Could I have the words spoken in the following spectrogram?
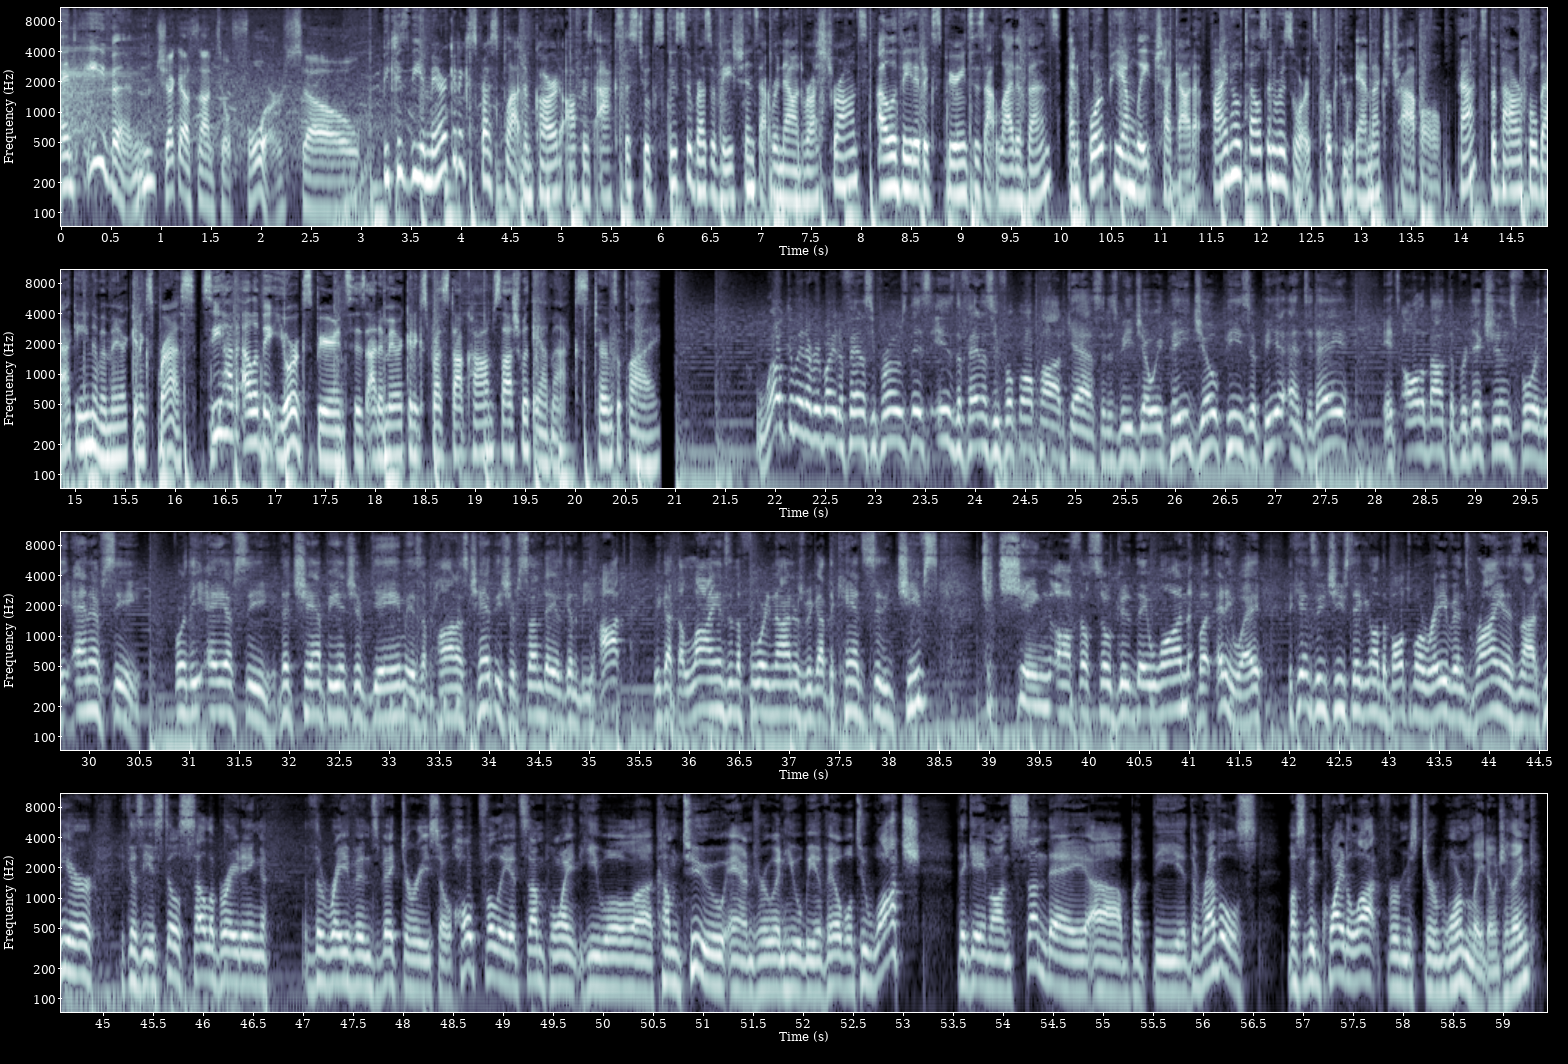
And even, Checkout's not until 4, so. because the American Express Platinum card offers access to exclusive reservations at renowned restaurants, elevated experiences at live events, and 4 p.m. late checkout at fine hotels and resorts booked through Amex Travel. That's the powerful backing of American Express. See how to elevate your experiences at americanexpress.com slash with Amex. Terms apply. Welcome in, everybody, to Fantasy Pros. This is the Fantasy Football Podcast. It is me, Joey P, Joe Pisapia, and today it's all about the predictions for the NFC, for the AFC. The championship game is upon us. Championship Sunday is going to be hot. We got the Lions and the 49ers, we got the Kansas City Chiefs. Cha-ching! Oh, felt so good they won. But anyway, the Kansas City Chiefs taking on the Baltimore Ravens. Ryan is not here because he is still celebrating the Ravens' victory. So hopefully, at some point, he will uh, come to Andrew and he will be available to watch the game on Sunday. Uh, but the the revels must have been quite a lot for Mister Wormeli, don't you think?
